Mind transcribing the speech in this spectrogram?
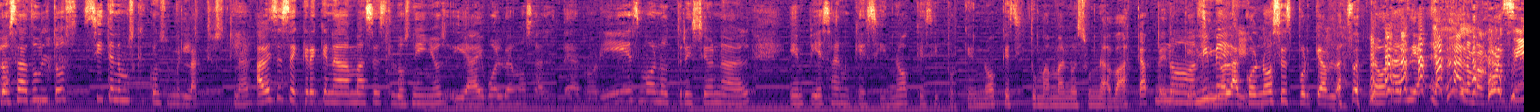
los adultos sí tenemos que consumir lácteos. Claro. A veces se cree que nada más es los niños y ahí volvemos al terrorismo nutricional y empiezan que si no, que si porque no, que si tu mamá no es una vaca, pero No, que a mí si me- no la conoces porque hablas. No, no es cierto. A lo mejor sí.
